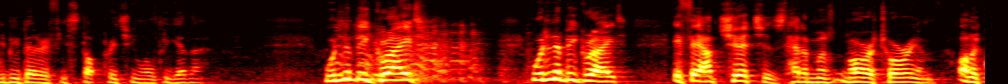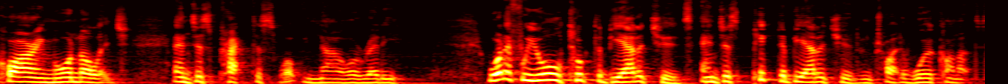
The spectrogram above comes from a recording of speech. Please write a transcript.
it'd be better if you stopped preaching altogether. Wouldn't it be great? Wouldn't it be great if our churches had a moratorium on acquiring more knowledge and just practice what we know already? What if we all took the Beatitudes and just picked a Beatitude and tried to work on it?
